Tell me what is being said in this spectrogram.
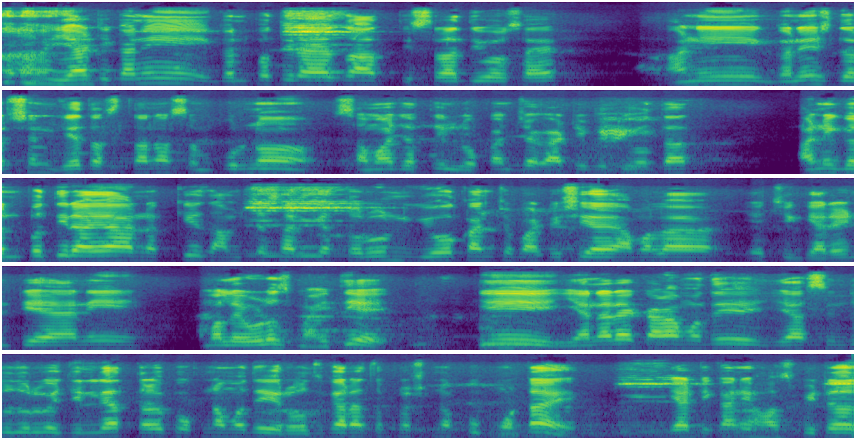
या ठिकाणी गणपती रायाचा आज तिसरा दिवस आहे आणि गणेश दर्शन घेत असताना संपूर्ण समाजातील लोकांच्या गाठीभेटी होतात. आणि गणपती राया नक्कीच आमच्यासारख्या तरुण युवकांच्या पाठीशी आहे आम्हाला याची गॅरंटी आहे आणि आम्हाला एवढंच माहिती आहे. की येणाऱ्या काळामध्ये या सिंधुदुर्ग जिल्ह्यात तळकोकणामध्ये रोजगाराचा प्रश्न खूप मोठा आहे. या ठिकाणी हॉस्पिटल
